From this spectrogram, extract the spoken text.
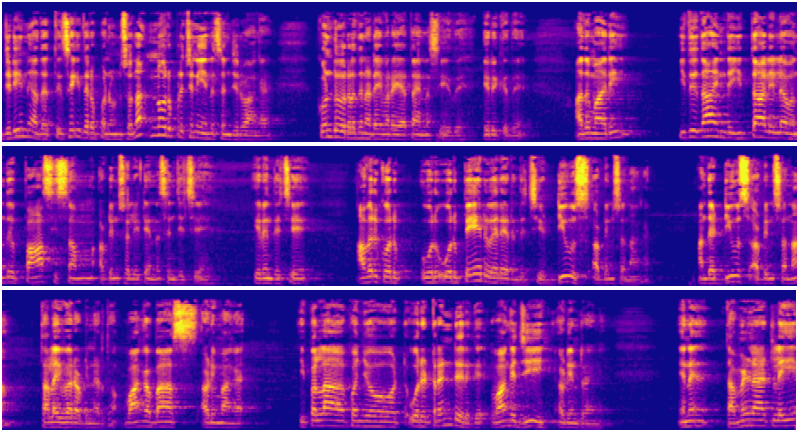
திடீர்னு அதை திசை திறப்பணும்னு சொன்னால் இன்னொரு பிரச்சனை என்ன செஞ்சுருவாங்க? கொண்டு வர்றது நடைமுறையாக தான் என்ன செய்யுது? இருக்குது. அது மாதிரி இதுதான் இந்த இத்தாலியில் வந்து பாசிசம் அப்படின்னு சொல்லிட்டு என்ன செஞ்சிச்சு? இருந்துச்சு. அவருக்கு ஒரு ஒரு ஒரு பேர் வேறு இருந்துச்சு. டியூஸ் அப்படின்னு சொன்னாங்க. அந்த டியூஸ் அப்படின்னு சொன்னால் தலைவர் அப்படின்னு அர்த்தம். வாங்க பாஸ் அப்படிம்பாங்க. இப்போல்லாம் கொஞ்சம் ஒரு ட்ரெண்ட் இருக்குது வாங்க ஜி அப்படின்றாங்க. ஏன்னா தமிழ்நாட்டிலேயே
